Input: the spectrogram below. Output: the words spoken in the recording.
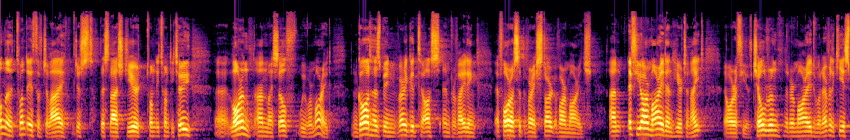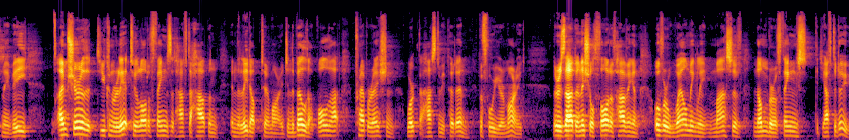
On the 20th of July, just this last year, 2022, uh, Lauren and myself, we were married. And God has been very good to us in providing uh, for us at the very start of our marriage. And if you are married in here tonight, or if you have children that are married, whatever the case may be, I'm sure that you can relate to a lot of things that have to happen in the lead up to a marriage, in the build up, all that preparation work that has to be put in before you're married. There is that initial thought of having an overwhelmingly massive number of things that you have to do.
